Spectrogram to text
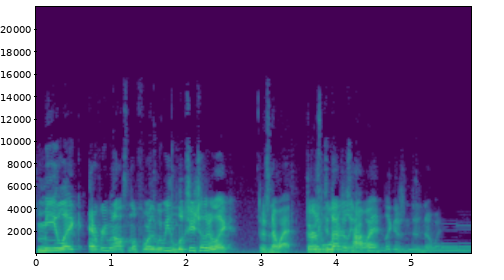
me, like everyone else on the floor. The way we looked at each other, like There's no way. There's like, literally no way. Like there's there's no way.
